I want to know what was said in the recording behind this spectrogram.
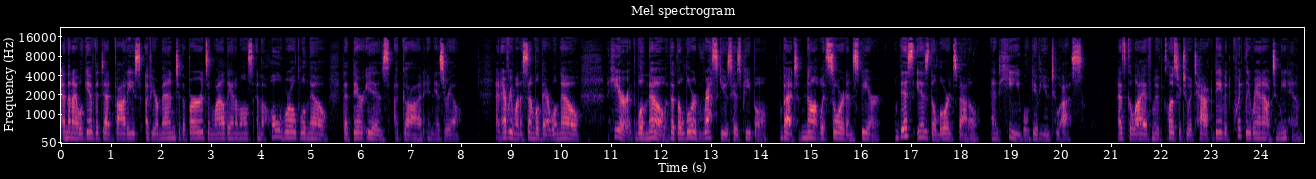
And then I will give the dead bodies of your men to the birds and wild animals, and the whole world will know that there is a God in Israel. And everyone assembled there will know, here will know that the Lord rescues his people, but not with sword and spear. This is the Lord's battle, and he will give you to us. As Goliath moved closer to attack, David quickly ran out to meet him.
